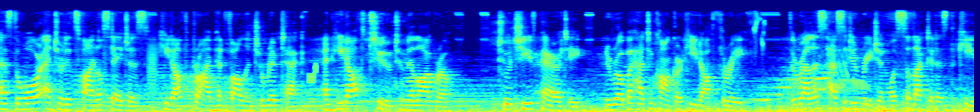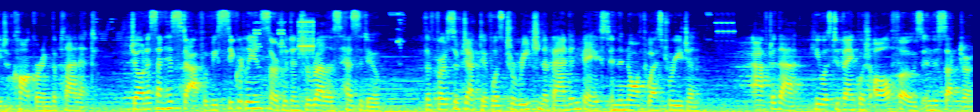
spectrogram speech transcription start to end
As the war entered its final stages, Hedoth Prime had fallen to Rimtech, and Hedoth 2 to Milagro. To achieve parity, Neuropa had to conquer Hedoth 3. The Relis Hesidu region was selected as the key to conquering the planet. Jonas and his staff would be secretly inserted into Relis Hesidu. The first objective was to reach an abandoned base in the northwest region. After that, he was to vanquish all foes in the sector.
